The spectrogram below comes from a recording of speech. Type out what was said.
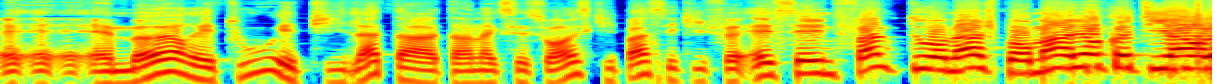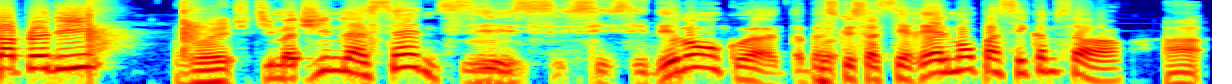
elle, elle- elle meurt et tout, et puis là t'as as un accessoiriste qui passe et qui fait "Et c'est une fin de tournage pour Marion Cotillard, on l'applaudit." Oui. Tu t'imagines la scène, c'est Mm. c'est c'est c'est dément quoi, parce que ça s'est réellement passé comme ça. Hein. Ah,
